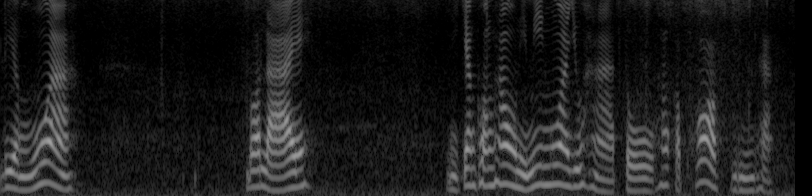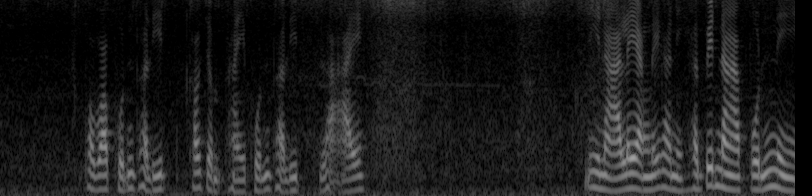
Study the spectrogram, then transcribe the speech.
เลี้ยงงัวบ่หลาย นี่จังของเฮานี่มีงัวอยู่หาโตเฮากับพ่อกินค่ะ เพราะว่าผลผลิตเขาจะให้ผลผลิตหลาย นี่หนาแรงเลยค่ะนี่คันเป็นนาฝนนี่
